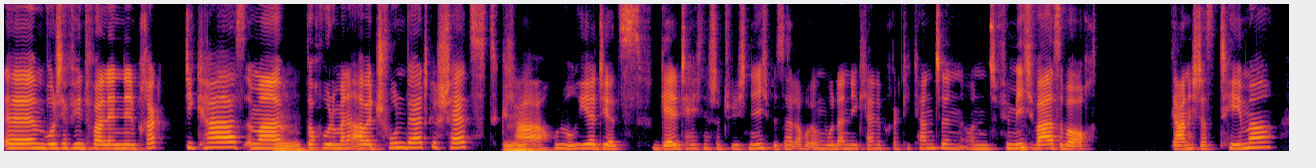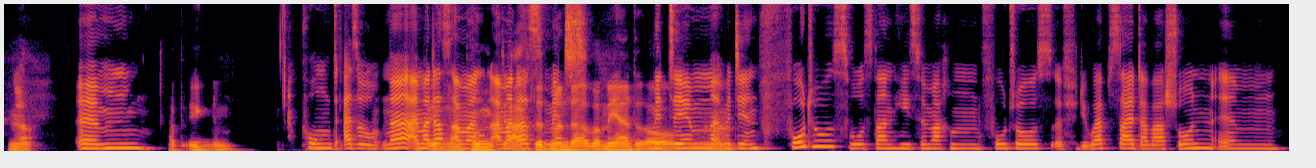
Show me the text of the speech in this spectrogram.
ähm, wurde ich auf jeden Fall in den Praktikas immer, Mhm. doch wurde meine Arbeit schon wertgeschätzt. Mhm. Klar, honoriert jetzt geldtechnisch natürlich nicht, bist halt auch irgendwo dann die kleine Praktikantin. Und für mich war es aber auch gar nicht das Thema. Ja, Ähm, ab irgendeinem Punkt, also ne, einmal das, einmal, Punkt einmal das achtet man mit, da aber mehr drauf. mit dem, ja. mit den Fotos, wo es dann hieß, wir machen Fotos äh, für die Website, da war schon ähm,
